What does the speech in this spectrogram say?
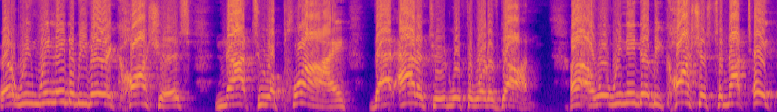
Uh, we, we need to be very cautious not to apply that attitude with the Word of God. Uh, we need to be cautious to not take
